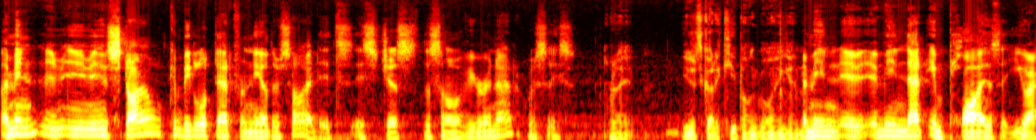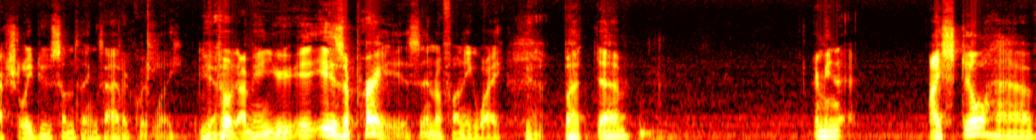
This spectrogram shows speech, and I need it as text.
I mean, I mean, style can be looked at from the other side. It's it's just the sum of your inadequacies. Right. You just got to keep on going, and I mean, I, I mean that implies that you actually do some things adequately. Yeah. Totally. I mean, you it is a praise in a funny way, yeah, but um, I mean, I still have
